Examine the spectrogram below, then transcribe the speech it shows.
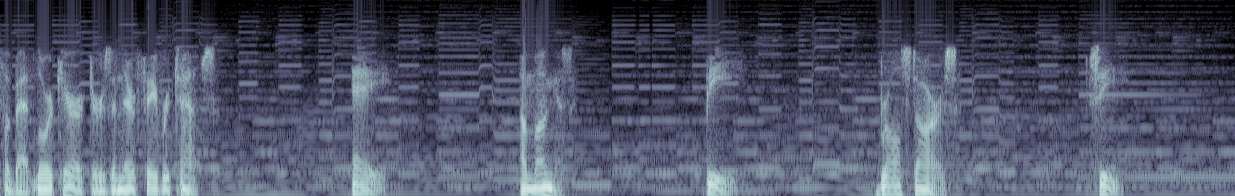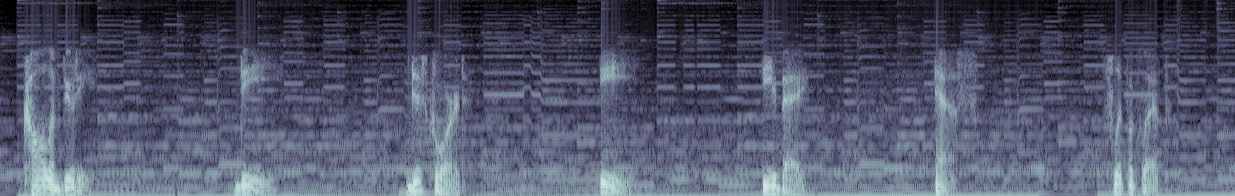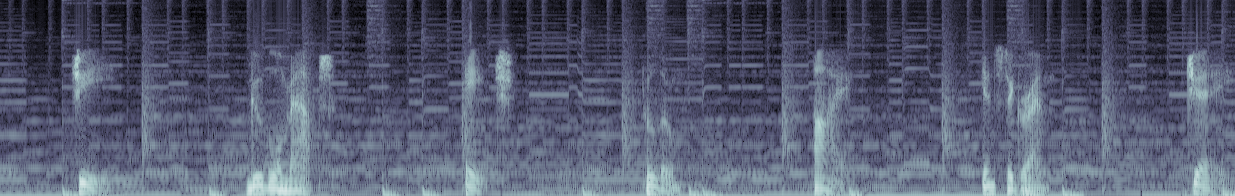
alphabet lore characters and their favorite taps. A. Among Us. B. Brawl Stars. C. Call of Duty. D. Discord. E. eBay. F. FlipaClip. G. Google Maps. H. Hulu. I. Instagram. J.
